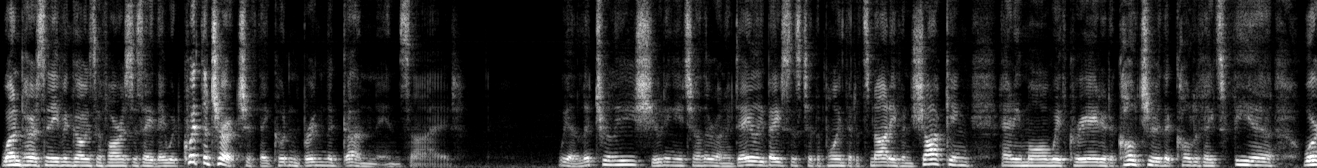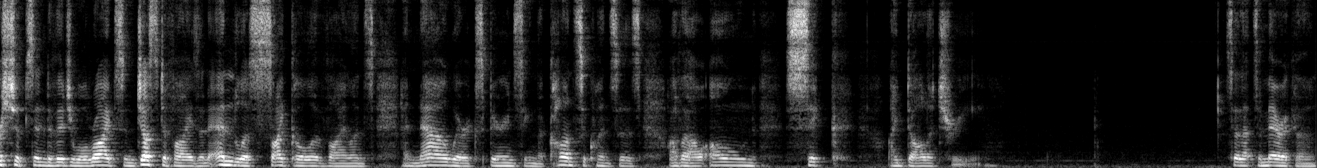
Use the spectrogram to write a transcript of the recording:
One person even going so far as to say they would quit the church if they couldn't bring the gun inside. We are literally shooting each other on a daily basis to the point that it's not even shocking anymore. We've created a culture that cultivates fear, worships individual rights, and justifies an endless cycle of violence. And now we're experiencing the consequences of our own sick idolatry. So that's America.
